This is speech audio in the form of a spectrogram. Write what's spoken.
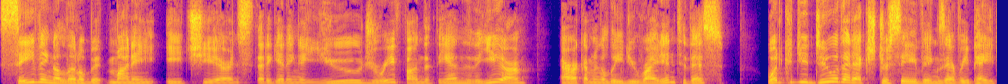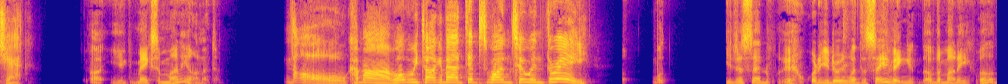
saving a little bit money each year instead of getting a huge refund at the end of the year, Eric, I'm going to lead you right into this. What could you do with that extra savings every paycheck? Uh, you can make some money on it. No, come on. What were we talking about? Tips one, two, and three. You just said, what are you doing with the saving of the money? Well,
